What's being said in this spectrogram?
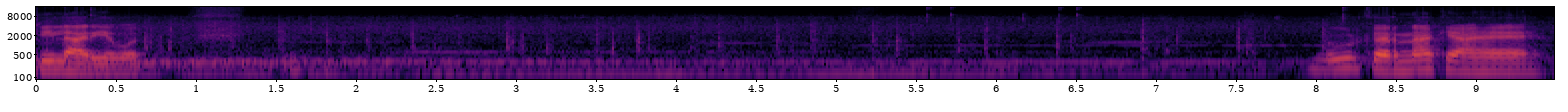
फील आ रही है बहुत। लूट करना क्या है?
